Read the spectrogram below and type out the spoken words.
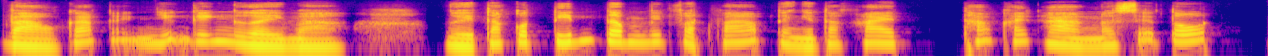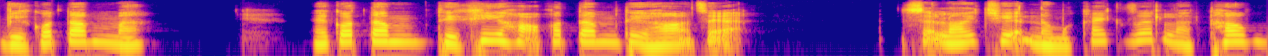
vào các những cái người mà người ta có tín tâm với Phật pháp thì người ta khai thác khách hàng nó sẽ tốt vì có tâm mà. Đấy, có tâm thì khi họ có tâm thì họ sẽ sẽ nói chuyện được một cách rất là thông.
